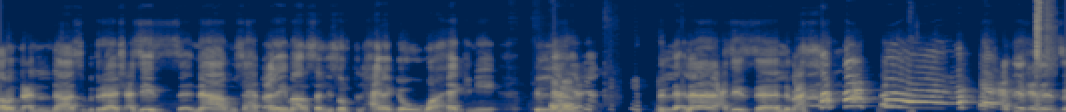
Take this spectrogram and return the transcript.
أرد على الناس ومدري إيش. عزيز نام وسحب علي ما أرسل لي صورة الحلقة ووهقني. بالله؟ يعني بالله لا لا لا عزيز آه، اللي معي عزيز عزيز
